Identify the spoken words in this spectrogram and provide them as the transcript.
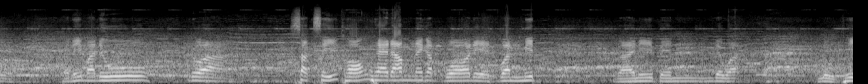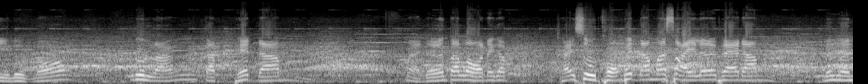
ว ตอนนี้มาดูว่าศักดิ์ศรีของแพรดำนะครับวอเดตวันมิตรรายนี้เป็นเรียกว่าลูกพี่ลูกน้อง รุ่นหลังกับเพชรดำม่เดินตลอดนะครับ ใช้สูตรของเพชรดำมาใส่เลยแพรดำน้ำเงิน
